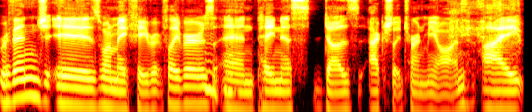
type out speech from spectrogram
Revenge is one of my favorite flavors, Mhm. and pettiness does actually turn me on. I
